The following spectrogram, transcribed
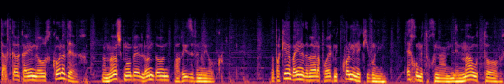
תת-קרקעיים לאורך כל הדרך, ממש כמו בלונדון, פריז וניו יורק. בפרקים הבאים נדבר על הפרויקט מכל מיני כיוונים, איך הוא מתוכנן, למה הוא טוב,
